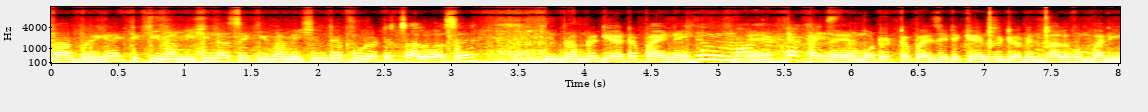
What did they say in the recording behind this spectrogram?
তারপরে এখানে একটা কিমা মেশিন আছে। কিমা মেশিনটা পুরোটা চালু আছে। কিন্তু আমরা গিয়াটা পাই নাই। মোটরটা হ্যাঁ, পাইছো। হ্যাঁ এটা কেন? এটা অনেক ভালো কোম্পানি।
